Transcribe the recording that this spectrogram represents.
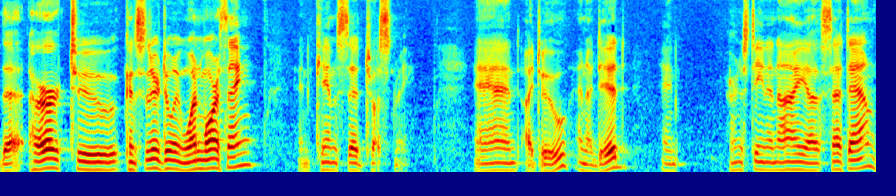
the, her to consider doing one more thing? And Kim said, Trust me. And I do, and I did. And Ernestine and I uh, sat down,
